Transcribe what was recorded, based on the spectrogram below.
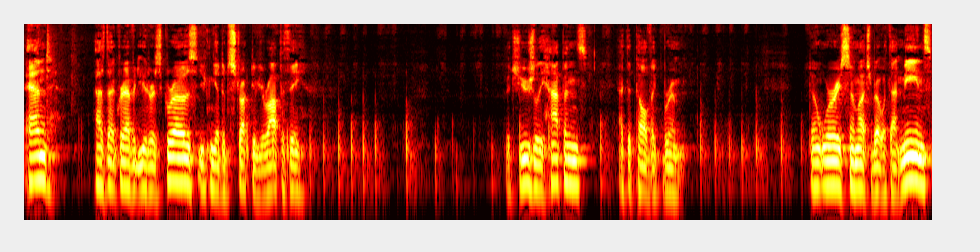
And as that gravid uterus grows, you can get obstructive uropathy, which usually happens at the pelvic brim. Don't worry so much about what that means.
